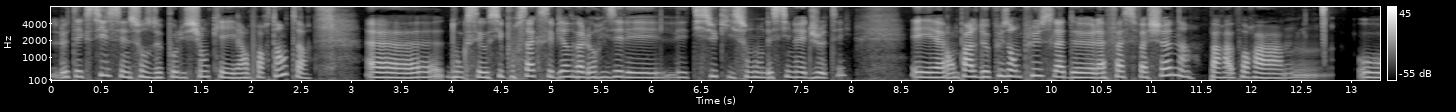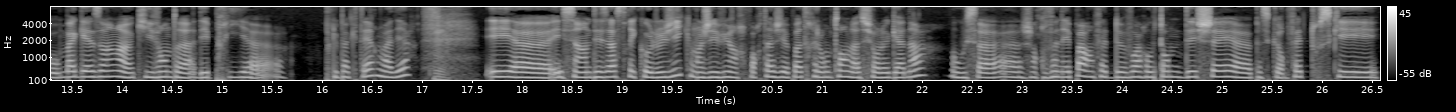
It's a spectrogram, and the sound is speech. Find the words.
le textile c'est une source de pollution qui est importante. donc c'est aussi pour ça que c'est bien de valoriser les, les, tissus qui sont destinés à être jetés. Et on parle de plus en plus là de la fast fashion par rapport à, aux magasins qui vendent à des prix plus bactère, on va dire. Euh, et, c'est un désastre écologique. Moi, j'ai vu un reportage il n'y a pas très longtemps là sur le Ghana où ça, j'en revenais pas en fait de voir autant de déchets euh, parce qu'en fait tout ce qui est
